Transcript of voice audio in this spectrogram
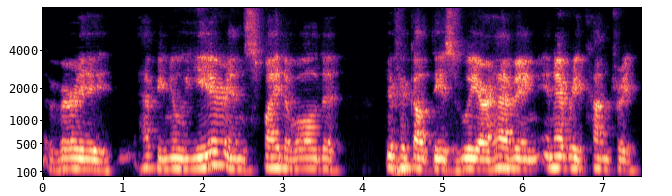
a very Happy New Year in spite of all the difficulties we are having in every country.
